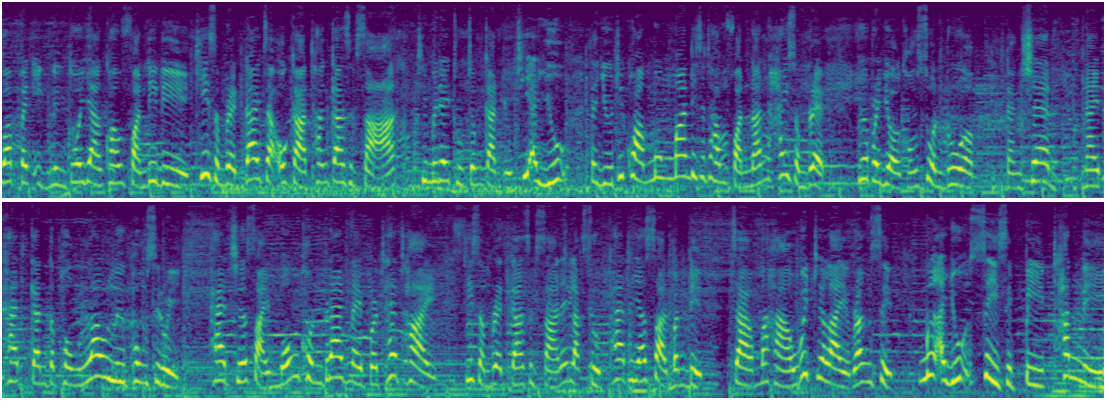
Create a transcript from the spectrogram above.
ว่าเป็นอีกหนึ่งตัวอย่างความฝันดีๆ ที่สำเร็จได้จากโอกาสทางการศึกษา ที่ไม่ได้ถูกจำกัดอยู่ที่อายุ แต่อยู่ที่ความมุ่งมั่นที่จะทำฝันนั้นให้สำเร็จ เพื่อประโยชน์ของส่วนรวม ดังเช่นนายแพทย์กันตพงษ์เล่าลือพงศิริ แพทย์เชื้อสายมงคนแรกในประเทศไทย ที่สำเร็จการศึกษาในหลักสูตรแพทยศาสตร์บัณฑิต จากมหาวิทยาลัยรังสิตเมื่ออายุ 40 ปีท่านนี้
